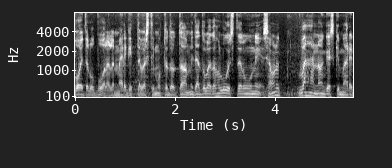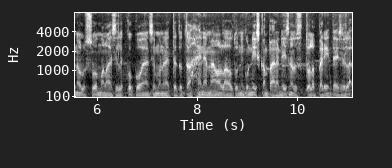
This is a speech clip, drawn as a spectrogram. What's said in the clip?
voitelupuolelle merkittävästi, mutta tota, mitä tulee tuohon luisteluun, niin se on nyt vähän noin keskimäärin ollut suomalaisille koko ajan semmoinen, että tota, enemmän ollaan oltu niin kuin niskan päällä niin sanotusti tuolla perinteisellä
